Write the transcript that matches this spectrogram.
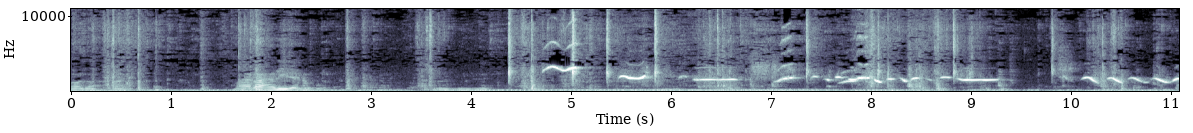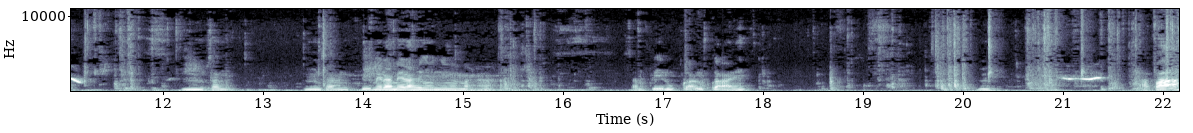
Marah kali. Hmm. Hmm, hmm, sampai merah-merah dengan ni memang. Ha. Sampai luka-luka eh. Hmm. Apa?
